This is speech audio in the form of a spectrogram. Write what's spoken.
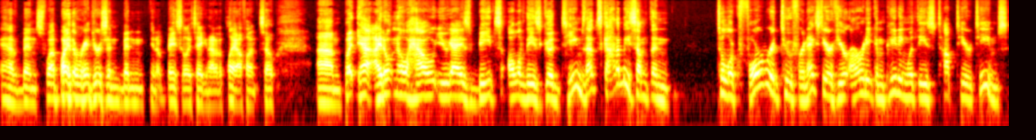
have been swept by the Rangers and been, you know, basically taken out of the playoff hunt. So, um, but yeah, I don't know how you guys beat all of these good teams. That's got to be something to look forward to for next year if you're already competing with these top tier teams.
